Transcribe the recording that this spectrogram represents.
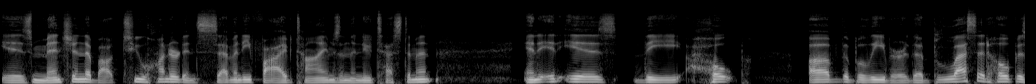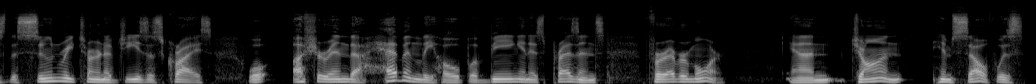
is mentioned about 275 times in the New Testament? And it is the hope of the believer. The blessed hope is the soon return of Jesus Christ will usher in the heavenly hope of being in his presence forevermore. And John himself was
